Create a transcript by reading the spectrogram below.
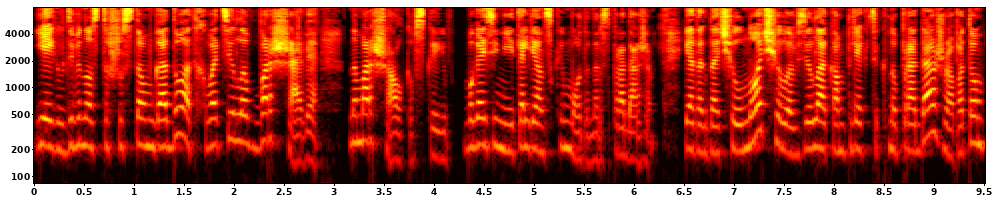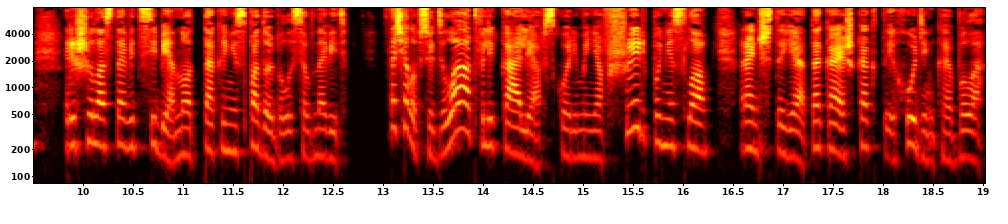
Я их в 96-м году отхватила в Варшаве, на Маршалковской, в магазине итальянской моды на распродаже. Я тогда челночила, взяла комплектик на продажу, а потом решила оставить себе, но так и не сподобилась обновить. Сначала все дела отвлекали, а вскоре меня вширь понесла. Раньше-то я такая ж, как ты, худенькая была.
